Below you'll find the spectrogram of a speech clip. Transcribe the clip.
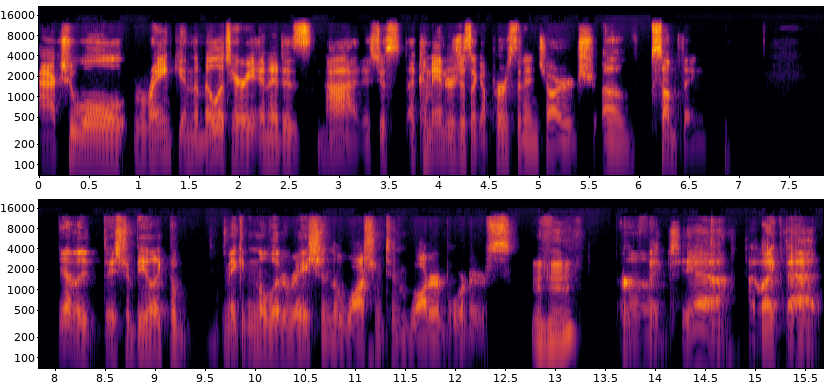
actual rank in the military? And it is not. It's just a commander is just like a person in charge of something. Yeah, they, they should be like the make it an alliteration. The Washington waterboarders, Mm-hmm. Perfect. yeah, I like that.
